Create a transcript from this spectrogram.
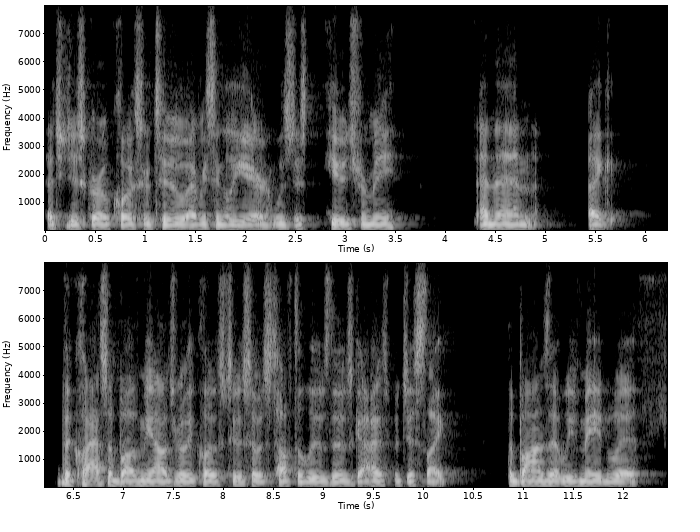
that you just grow closer to every single year was just huge for me. And then like the class above me, I was really close to, so it's tough to lose those guys. But just like the bonds that we've made with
